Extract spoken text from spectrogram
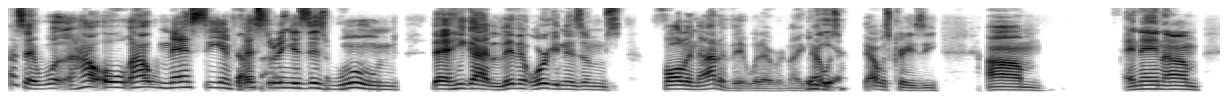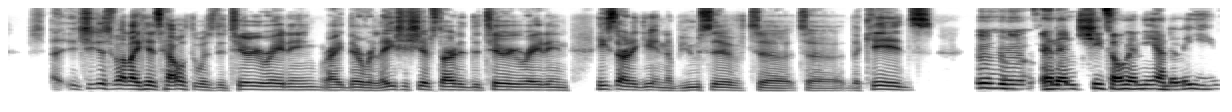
I said, what? How old? How nasty and festering is this wound that he got living organisms falling out of it? Whatever. Like that was that was crazy. Um, and then um, she just felt like his health was deteriorating. Right, their relationship started deteriorating. He started getting abusive to to the kids. hmm And then she told him he had to leave.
